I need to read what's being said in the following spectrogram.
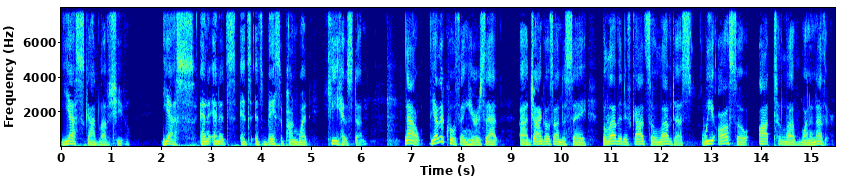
Yes, God loves you. Yes. And and it's it's it's based upon what he has done. Now, the other cool thing here is that uh, John goes on to say, Beloved, if God so loved us, we also ought to love one another.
